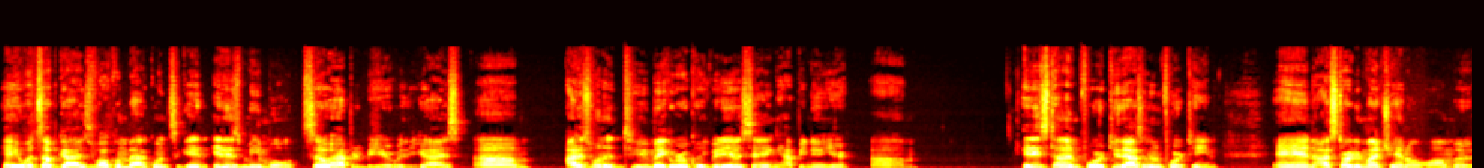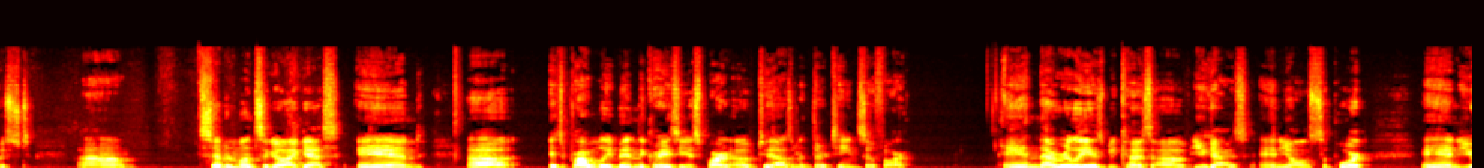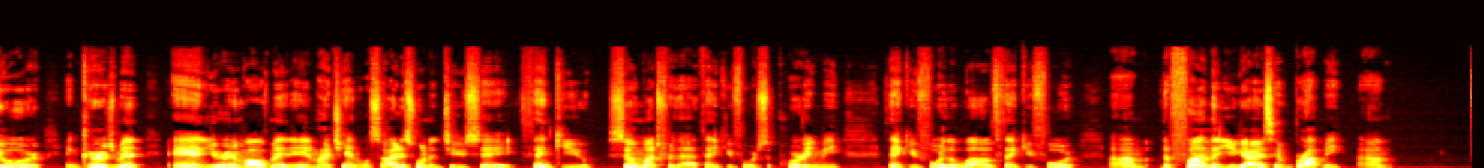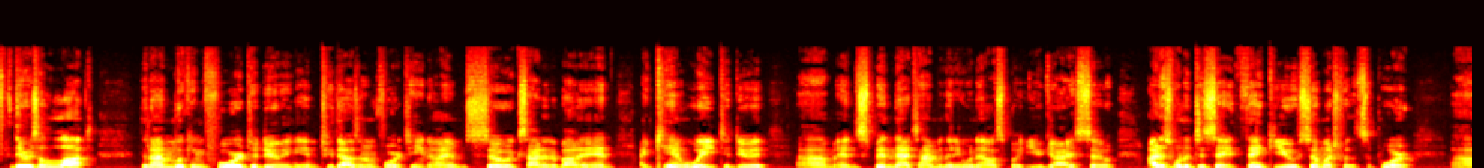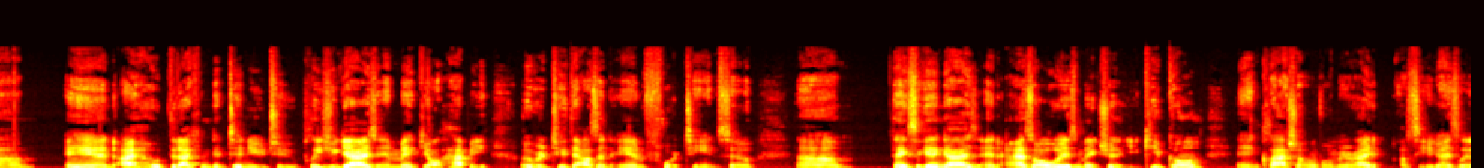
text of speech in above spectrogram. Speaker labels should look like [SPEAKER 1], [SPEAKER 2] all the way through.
[SPEAKER 1] Hey, what's up, guys? Welcome back once again. It is me, Molt. So happy to be here with you guys. Um, I just wanted to make a real quick video saying Happy New Year. Um, it is time for 2014, and I started my channel almost um, seven months ago, I guess, and uh, it's probably been the craziest part of 2013 so far. And that really is because of you guys and y'all's support and your encouragement and your involvement in my channel. So I just wanted to say thank you so much for that. Thank you for supporting me. Thank you for the love. Thank you for um, the fun that you guys have brought me. Um, there is a lot that I'm looking forward to doing in 2014. I am so excited about it and I can't wait to do it um, and spend that time with anyone else but you guys. So I just wanted to say thank you so much for the support. Um, and I hope that I can continue to please you guys and make y'all happy over 2014. So, um, thanks again, guys, and as always, make sure that you keep calm and clash on for me, alright? I'll see you guys later.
